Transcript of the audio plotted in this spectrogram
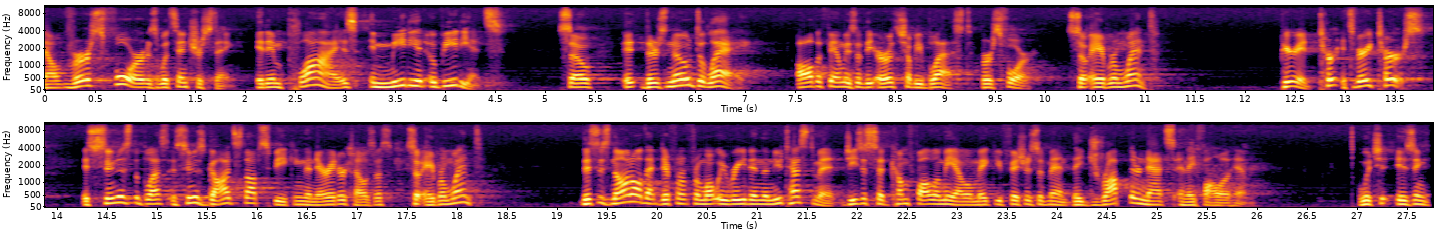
Now, verse 4 is what's interesting. It implies immediate obedience. So it, there's no delay. All the families of the earth shall be blessed. Verse 4. So Abram went. Period. It's very terse. As soon as the bless, as soon as God stopped speaking, the narrator tells us, so Abram went. This is not all that different from what we read in the New Testament. Jesus said, Come follow me, I will make you fishers of men. They drop their nets and they follow him, which is an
